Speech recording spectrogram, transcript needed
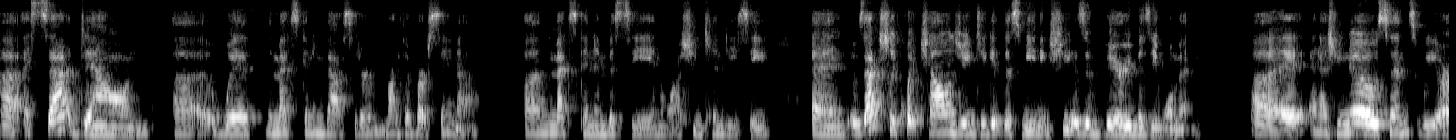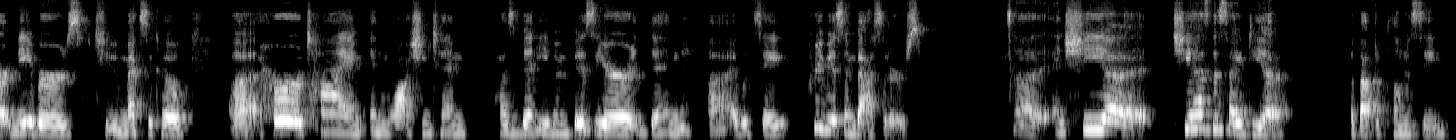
Uh, I sat down uh, with the Mexican ambassador, Martha Bárcena, uh, in the Mexican embassy in Washington, D.C. And it was actually quite challenging to get this meeting. She is a very busy woman. Uh, and as you know, since we are neighbors to Mexico, uh, her time in Washington has been even busier than uh, I would say previous ambassadors uh, and she uh, she has this idea about diplomacy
